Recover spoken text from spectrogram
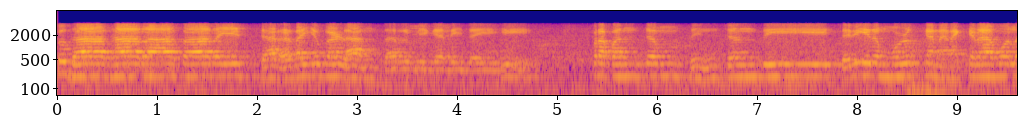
சுதாதாராசாரை சரணயுகள் அந்தர்விகலிதை பிரபஞ்சம் சிஞ்சந்தி சரீரம் முழுக்க நினைக்கிறா போல.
